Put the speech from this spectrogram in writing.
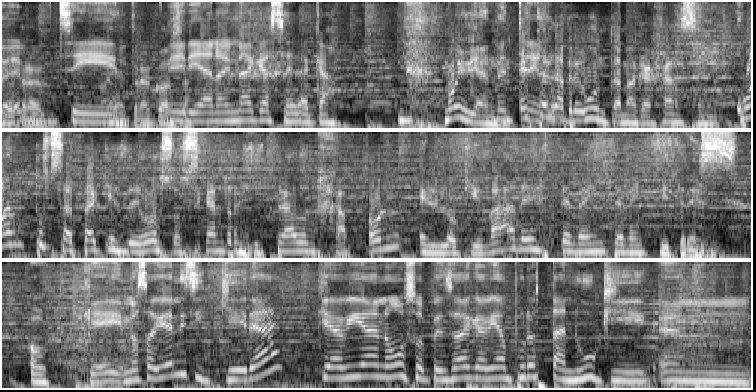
hay otra- sí, no hay otra cosa. diría, no hay nada que hacer acá. Muy bien, esta es la pregunta, Maca Hansen. ¿Cuántos ataques de osos se han registrado en Japón en lo que va de este 2023? Ok, no sabía ni siquiera que habían osos, pensaba que habían puros tanuki en,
